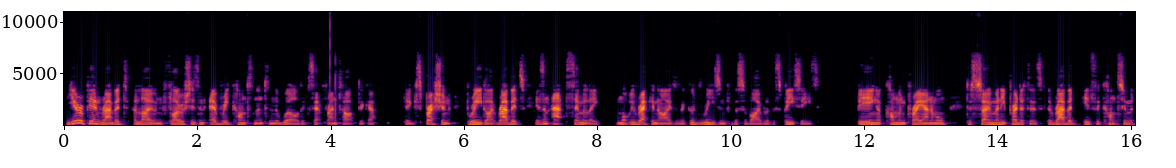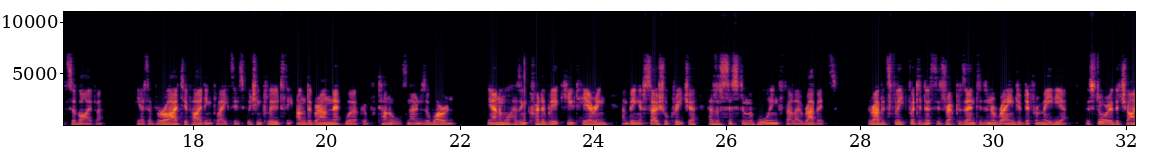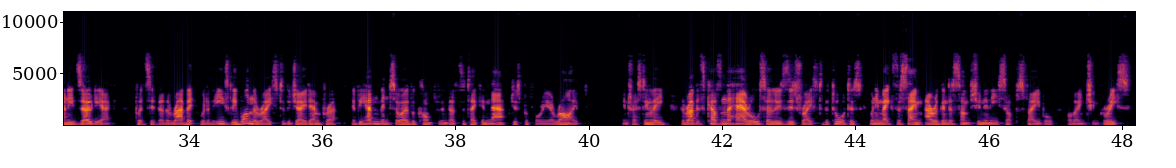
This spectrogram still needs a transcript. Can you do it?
The European rabbit alone flourishes in every continent in the world except for Antarctica. The expression breed like rabbits is an apt simile, and what we recognize as a good reason for the survival of the species. Being a common prey animal to so many predators, the rabbit is the consummate survivor. He has a variety of hiding places, which includes the underground network of tunnels known as a warren. The animal has incredibly acute hearing, and being a social creature, has a system of warning fellow rabbits. The rabbit's fleet-footedness is represented in a range of different media. The story of the Chinese zodiac puts it that the rabbit would have easily won the race to the Jade Emperor if he hadn't been so overconfident as to take a nap just before he arrived. Interestingly, the rabbit's cousin the hare also loses his race to the tortoise when he makes the same arrogant assumption in Aesop's fable of ancient Greece.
